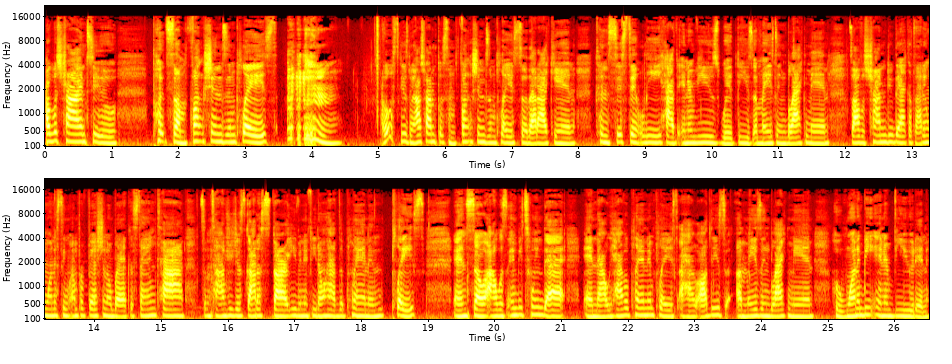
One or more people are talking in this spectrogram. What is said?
i was trying to put some functions in place oh excuse me i was trying to put some functions in place so that i can consistently have interviews with these amazing black men. So i was trying to do that because i didn't want to seem unprofessional but at the same time sometimes you just got to start even if you don't have the plan in place. And so i was in between that and now we have a plan in place. I have all these amazing black men who want to be interviewed and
